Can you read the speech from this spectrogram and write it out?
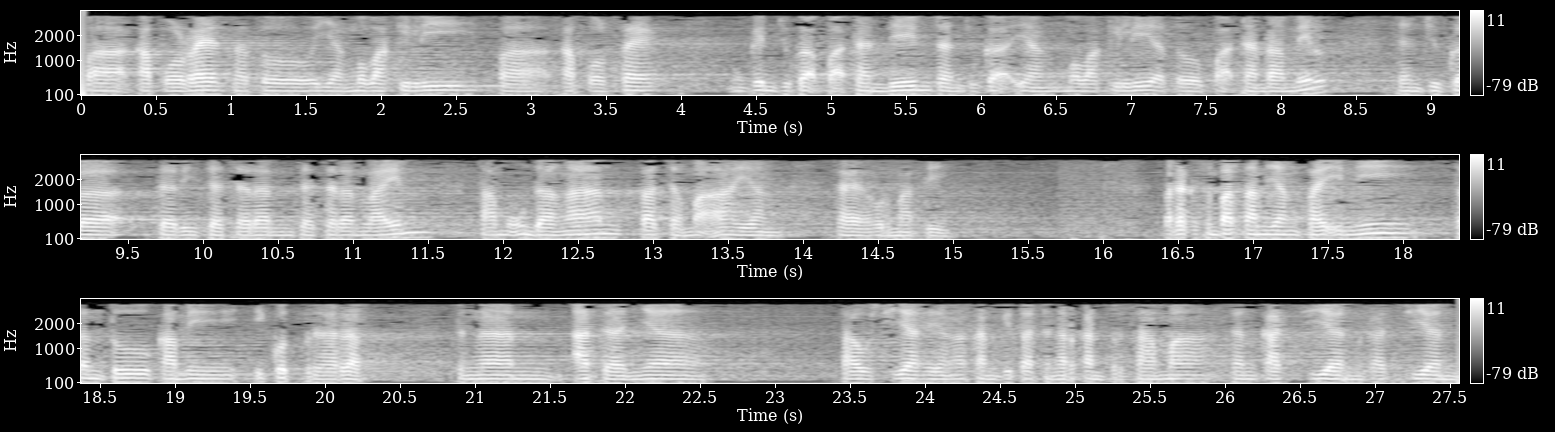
Pak Kapolres atau yang mewakili Pak Kapolsek, mungkin juga Pak Dandim dan juga yang mewakili atau Pak Danramil dan juga dari jajaran-jajaran lain tamu undangan serta jamaah yang saya hormati. Pada kesempatan yang baik ini tentu kami ikut berharap dengan adanya tausiah yang akan kita dengarkan bersama dan kajian-kajian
